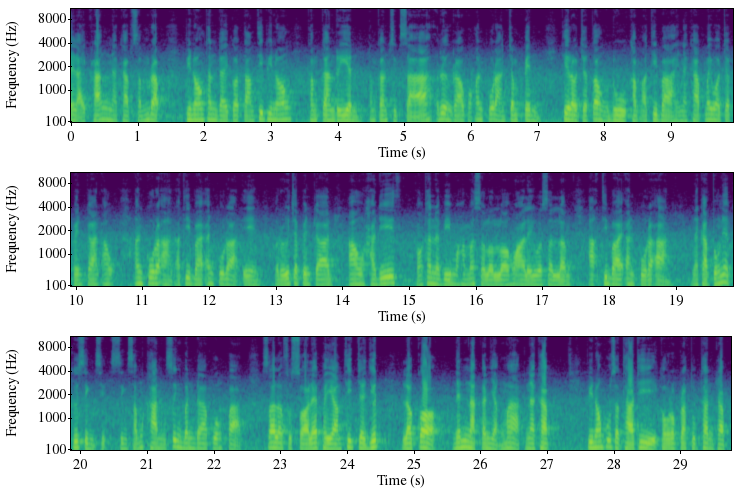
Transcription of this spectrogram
หลาย ๆ ครั้งนะครับสำหรับพี่น้องท่านใดก็ตามที่พี่น้องทำการเรียนทำการศึกษาเรื่องราวของอันกุรอานจำเป็น ที่เราจะต้องดูคำอธิบายนะครับ ไม่ว่าจะเป็นการเอาอันกุรอาน อธิบายอันกุรอานเอง หรือจะเป็นการเอาฮะดีษของท่านนบีมุฮัมมัดสุลลัลฮุอะลัยวะสัลลัมอธิบายอันกุรอาน นะครับตรงนี้คือสิ่งสิ่งสำคัญ ซึ่งบรรดาปวงปาดซาลาฟุตซอลและพยายามที่จะยึด แล้วก็เน้นหนักกันอย่างมากนะครับ พี่น้องผู้ศรัทธาที่เคารพรักทุกท่านครับ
